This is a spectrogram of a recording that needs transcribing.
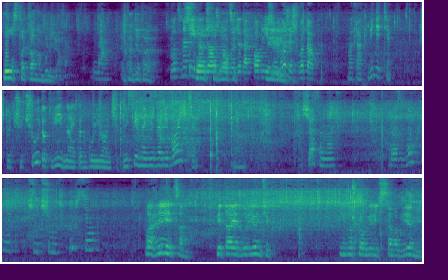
полстакана бульона. Да. Это где-то Вот смотри, 100, как должно 120 быть. Вот так поближе миллилитров. можешь, вот так вот. Вот так, видите? Что чуть-чуть, вот видно этот бульончик. Не сильно не заливайте. Сейчас она разбухнет чуть-чуть, и все. прогреется, впитает бульончик, немножко увеличится в объеме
